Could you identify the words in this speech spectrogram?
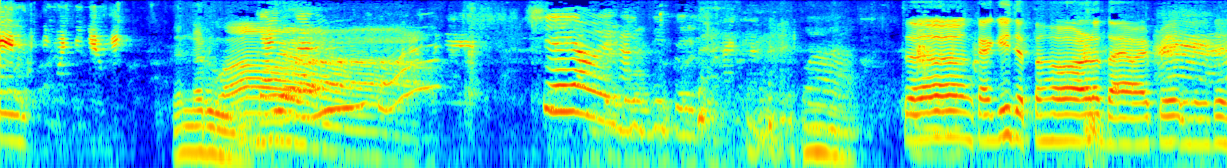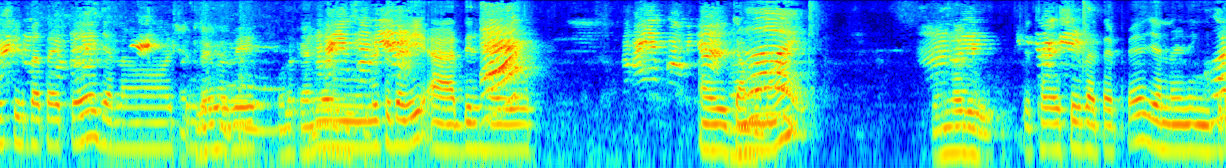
তো কাকি যত হড় দায় পে আশীর্বাদ পে যেন সুন্দরভাবে বলো ক্যাঙ্গারু লুটু দাঁড়ি আর দীর্ঘায়ু এই কামনা ক্যাঙ্গারু যত আশীর্বাদ পে যেন ইংরেজি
